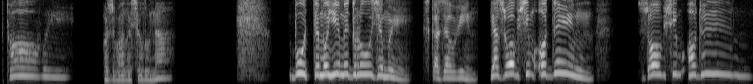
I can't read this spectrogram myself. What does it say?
Хто ви? озвалася луна. Будьте моїми друзями, сказав він. Я зовсім один. Зовсім один.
